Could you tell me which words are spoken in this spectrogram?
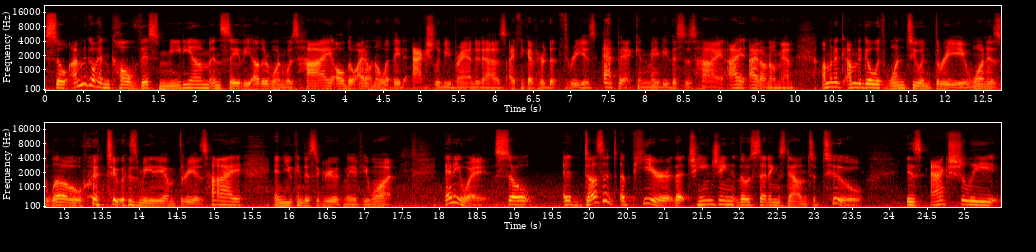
So I'm going to go ahead and call this medium and say the other one was high, although I don't know what they'd actually be branded as. I think I've heard that 3 is epic and maybe this is high. I, I don't know, man. I'm to I'm to go with 1, 2 and 3. 1 is low, 2 is medium, 3 is high, and you can disagree with me if you want. Anyway, so it doesn't appear that changing those settings down to 2 is actually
